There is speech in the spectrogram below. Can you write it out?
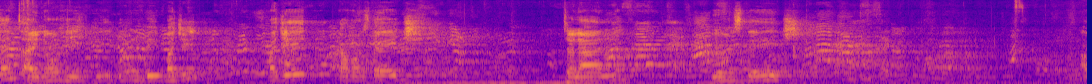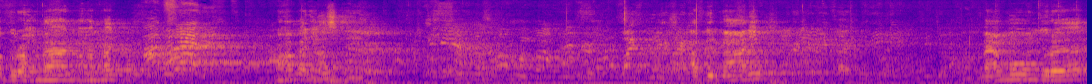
Absent, I know he's going to be Majid. Majid, come on stage. Talal, you on stage. Abdurrahman Muhammad. Muhammad Hasni. Abdul Malik. Ma'moon Riyad.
